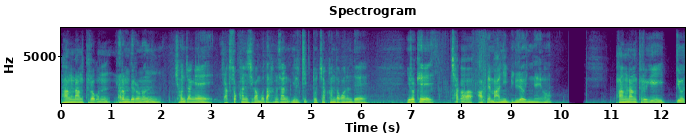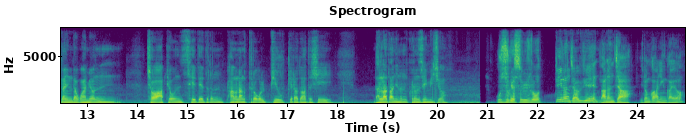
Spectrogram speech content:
방랑 트럭은 나름대로는 현장에 약속한 시간보다 항상 일찍 도착한다고 하는데 이렇게 차가 앞에 많이 밀려 있네요. 방랑 트럭이 뛰어다닌다고 하면 저 앞에 온 세대들은 방랑 트럭을 비웃기라도 하듯이 날아다니는 그런 셈이죠. 우스갯소리로 뛰는 자 위에 나는 자 이런 거 아닌가요?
